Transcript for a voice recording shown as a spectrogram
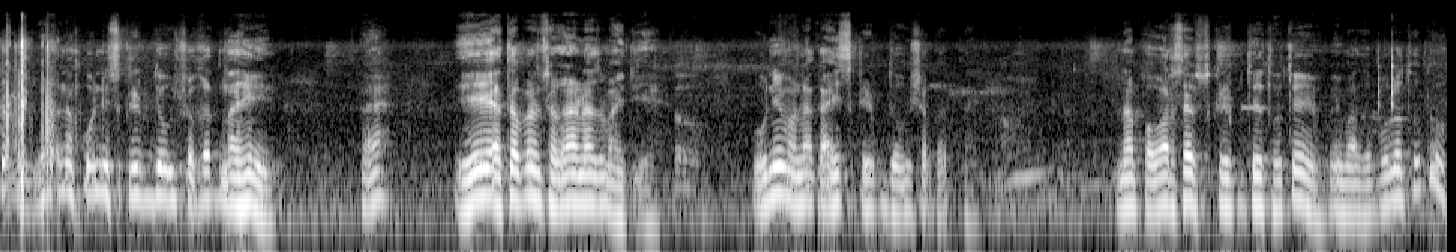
भुजबळांना कोणी स्क्रिप्ट देऊ शकत नाही. काय हे आता पण सगळ्यांनाच माहिती आहे. कोणी मला काही स्क्रिप्ट देऊ शकत नाही. ना पवारसाहेब स्क्रिप्ट देत होते मी माझं बोलत होतो.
